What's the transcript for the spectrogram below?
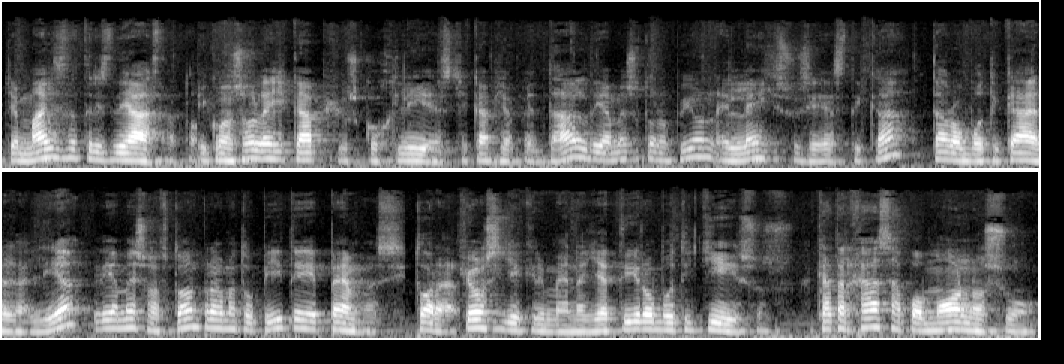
Και μάλιστα τρισδιάστατο. Η κονσόλα έχει κάποιους κοχλίες και κάποια πεντάλ, διαμέσου των οποίων ελέγχεις ουσιαστικά τα ρομποτικά εργαλεία. Διαμέσου αυτών πραγματοποιείται η επέμβαση. Τώρα, πιο συγκεκριμένα, γιατί ρομποτική ίσως. Καταρχάς, από μόνος σου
